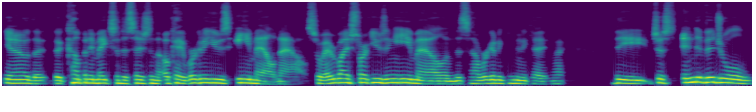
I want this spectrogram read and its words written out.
You know, the, the company makes a decision that okay, we're going to use email now, so everybody start using email, and this is how we're going to communicate. And the just individual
